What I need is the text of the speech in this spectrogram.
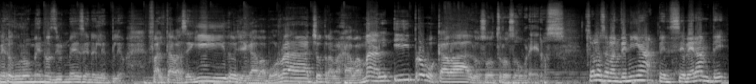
pero duró menos de un mes en el empleo. Faltaba seguido, llegaba borracho, trabajaba mal y provocaba a los otros obreros. Solo se mantenía perseverante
